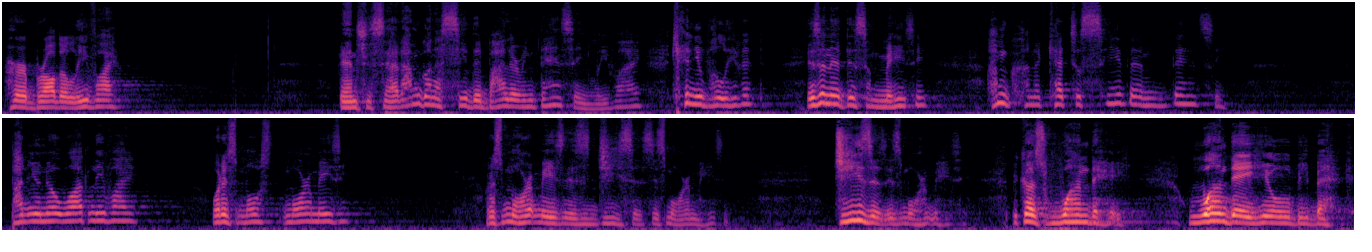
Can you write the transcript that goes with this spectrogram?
her brother Levi. And she said, I'm going to see the ballerine dancing, Levi. Can you believe it? Isn't it this amazing? I'm going to get to see them dancing. But you know what, Levi? What is most more amazing? What is more amazing is Jesus is more amazing. Jesus is more amazing. Because one day, one day he will be back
